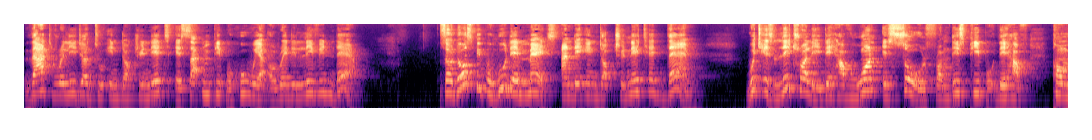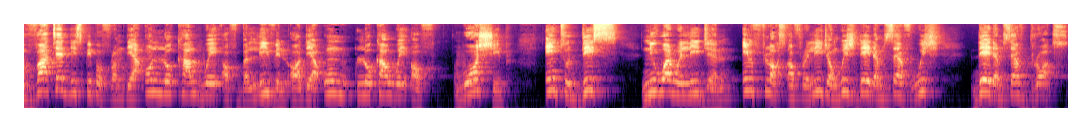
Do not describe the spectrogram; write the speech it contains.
that religion to indoctrinate a certain people who were already living there. So those people who they met and they indoctrinated them, which is literally they have won a soul from these people. They have converted these people from their own local way of believing or their own local way of worship into this newer religion, influx of religion, which they themselves, which they themselves brought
